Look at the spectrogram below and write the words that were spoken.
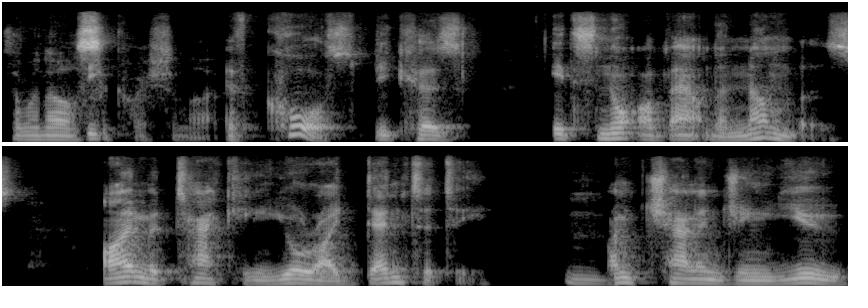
someone asks be- a question like that. Of course, because it's not about the numbers. I'm attacking your identity. Mm. I'm challenging you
